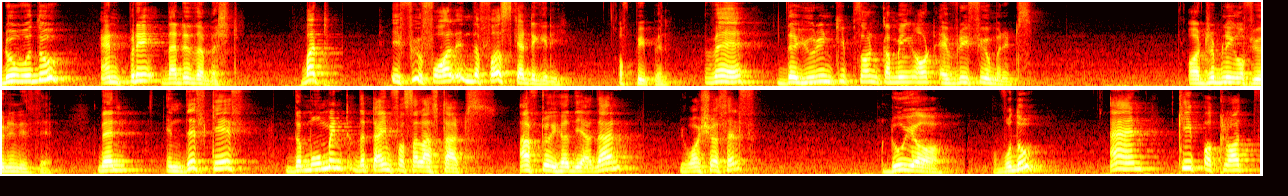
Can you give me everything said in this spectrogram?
do wudu, and pray, that is the best. But if you fall in the first category of people, where the urine keeps on coming out every few minutes, or dribbling of urine is there, then in this case, the moment the time for salah starts, after you hear the adhan, you wash yourself, do your wudu, and keep a cloth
